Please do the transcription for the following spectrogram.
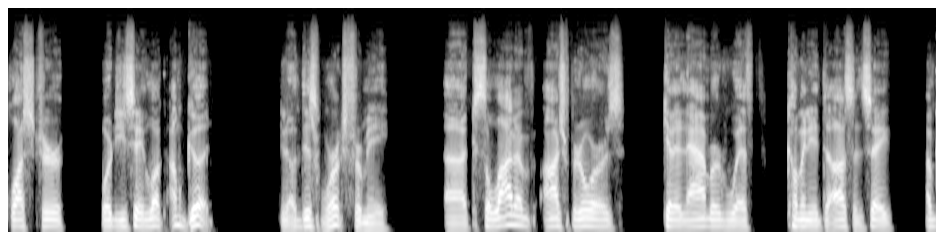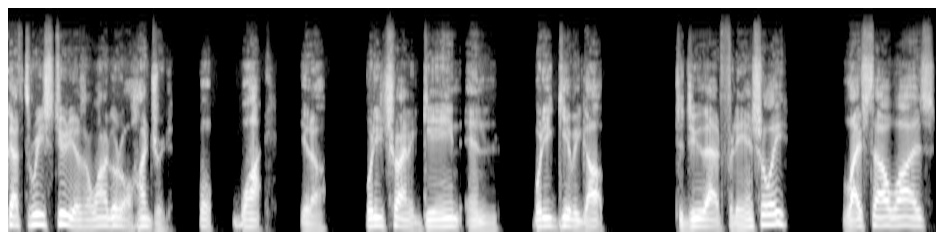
cluster? Or do you say, look, I'm good. You know, this works for me. Because uh, a lot of entrepreneurs get enamored with coming into us and saying, I've got three studios. I want to go to 100. Well, why? You know, what are you trying to gain and what are you giving up to do that financially, lifestyle wise,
